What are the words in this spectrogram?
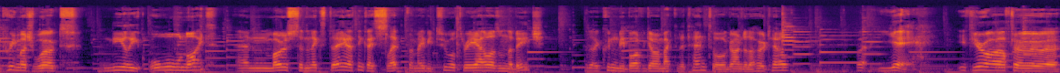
pretty much worked nearly all night and most of the next day. I think I slept for maybe two or three hours on the beach because I couldn't be bothered going back to the tent or going to the hotel. But yeah, if you're after a,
